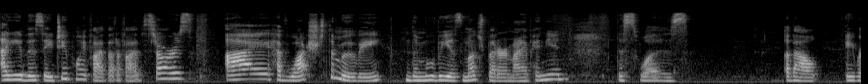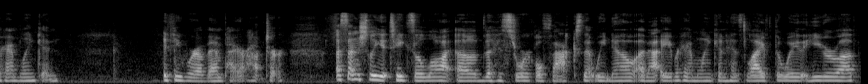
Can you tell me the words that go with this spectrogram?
I gave this a 2.5 out of 5 stars. I have watched the movie. The movie is much better in my opinion. This was about Abraham Lincoln if he were a vampire hunter essentially it takes a lot of the historical facts that we know about Abraham Lincoln, his life, the way that he grew up,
